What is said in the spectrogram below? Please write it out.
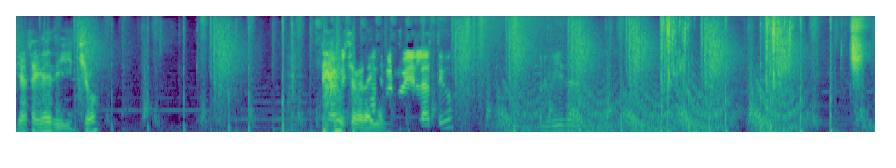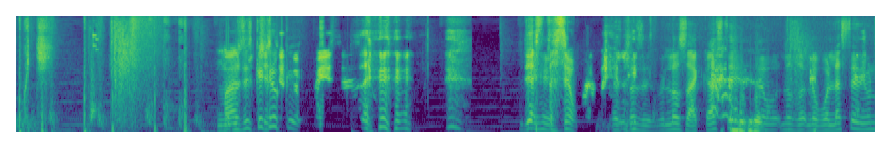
Ya te había dicho. ¿Ya el látigo? Olvida. Más Pues es que creo que- FPS. ya está se fue. Entonces, lo sacaste, lo, lo- lo volaste de un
